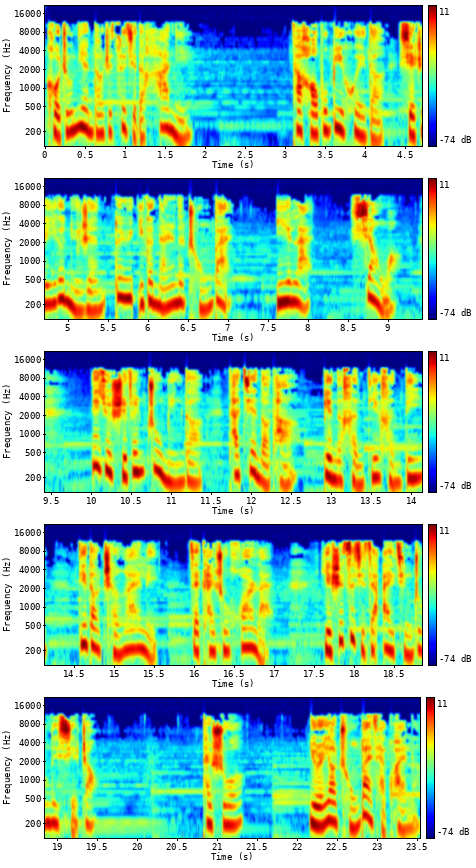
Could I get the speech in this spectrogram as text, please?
口中念叨着自己的哈尼。他毫不避讳的写着一个女人对于一个男人的崇拜、依赖、向往。那句十分著名的“他见到他变得很低很低，低到尘埃里，再开出花来”，也是自己在爱情中的写照。他说：“女人要崇拜才快乐，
